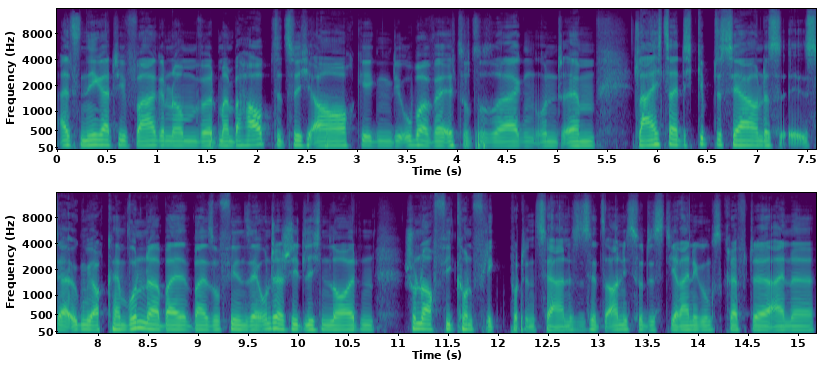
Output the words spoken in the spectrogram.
als negativ wahrgenommen wird, man behauptet sich auch gegen die Oberwelt sozusagen und ähm, gleichzeitig gibt es ja, und das ist ja irgendwie auch kein Wunder bei, bei so vielen sehr unterschiedlichen Leuten, schon auch viel Konfliktpotenzial. Es ist jetzt auch nicht so, dass die Reinigungskräfte eine,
